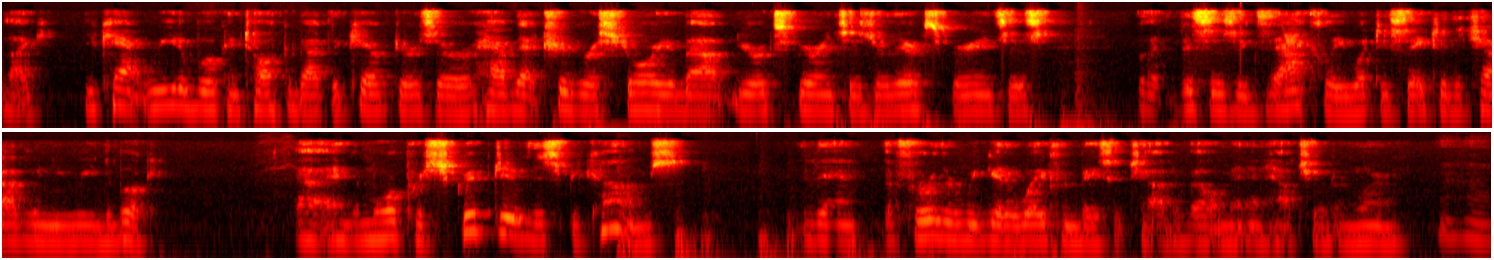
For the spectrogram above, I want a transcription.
Like you can't read a book and talk about the characters or have that trigger a story about your experiences or their experiences. But this is exactly what to say to the child when you read the book. Uh, and the more prescriptive this becomes, then the further we get away from basic child development and how children learn. Hmm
